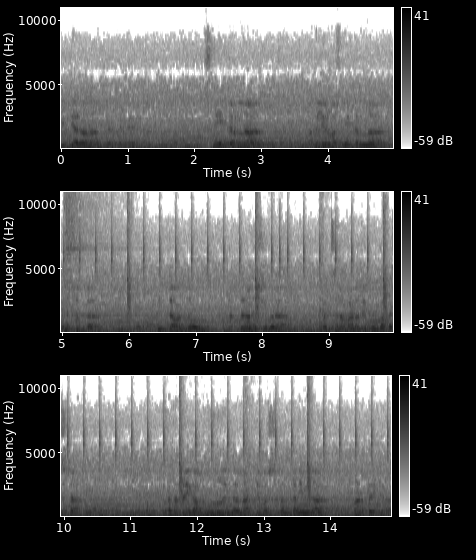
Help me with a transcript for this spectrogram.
ವಿದ್ಯಾದಾನ ಅಂತ ಹೇಳ್ತೇವೆ. ಸ್ನೇಹಿತರನ್ನ ಮೊದಲಿರುವ ಸ್ನೇಹಿತರನ್ನ ನೆನೆಸುತ್ತಾ ಇಂಥ ಒಂದು ರಕ್ತದಾನ ಶಿಬಿರ ವಂಚನೆ ಮಾಡೋದೇ ತುಂಬ ಕಷ್ಟ. ಸತತ ಈಗ ಮೂರರಿಂದ ನಾಲ್ಕನೇ ವರ್ಷ ತನಕ ನೀವೀಗ ಮಾಡ್ತಾ ಇದ್ದೀರಾ?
